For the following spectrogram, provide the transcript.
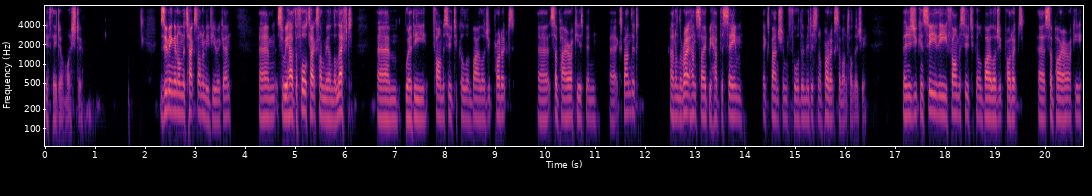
if they don't wish to. Zooming in on the taxonomy view again. Um, so we have the full taxonomy on the left um, where the pharmaceutical and biologic product uh, subhierarchy has been uh, expanded. And on the right-hand side, we have the same expansion for the medicinal product subontology. And as you can see, the pharmaceutical and biologic product uh, subhierarchy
